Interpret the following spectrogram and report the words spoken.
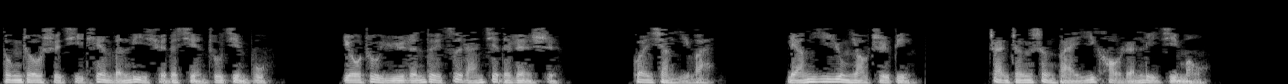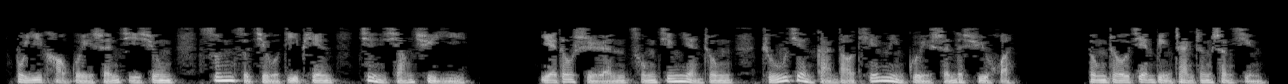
东周时期天文力学的显著进步，有助于人对自然界的认识。观象以外，良医用药治病，战争胜败依靠人力计谋，不依靠鬼神吉凶。《孙子九地篇》尽详去疑。也都使人从经验中逐渐感到天命鬼神的虚幻。东周兼并战争盛行，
